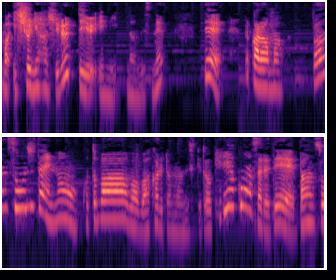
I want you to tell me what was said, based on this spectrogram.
まあ、一緒に走るっていう意味なんですね。で、だから、まあ、伴走自体の言葉はわかると思うんですけど、キャリアコンサルで伴走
